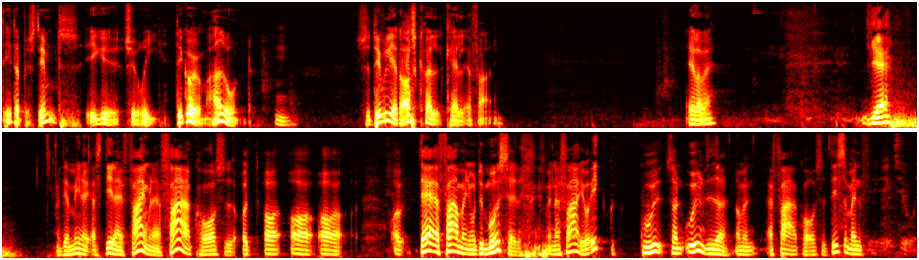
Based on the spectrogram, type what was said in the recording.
det er da bestemt ikke teori. Det gør jo meget ondt. Mm. Så det vil jeg da også kalde, kalde erfaring. Eller hvad? Ja, jeg mener, altså det er en erfaring, man erfarer korset, og, og, og, og, og der erfarer man jo det modsatte. Man erfarer jo ikke Gud sådan uden videre, når man erfarer korset. Det, som man, det er ikke teori.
